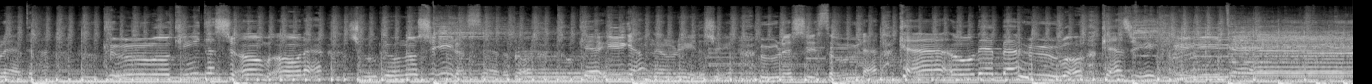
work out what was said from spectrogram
れた服を着た。しょうもな食の知らせだと時計が鳴り出し嬉しそうな顔でバフをかじいて。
